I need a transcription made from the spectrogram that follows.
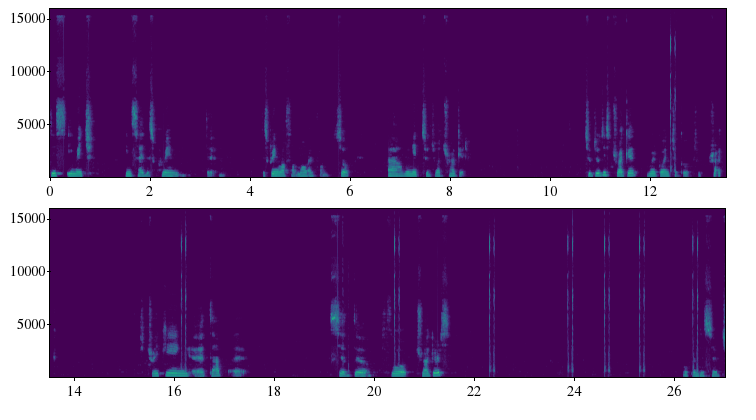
this image inside the screen, the, the screen of our mobile phone. So uh, we need to do a tracker. To do this tracker, we're going to go to track, tracking uh, tab, uh, set the four trackers, open the search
